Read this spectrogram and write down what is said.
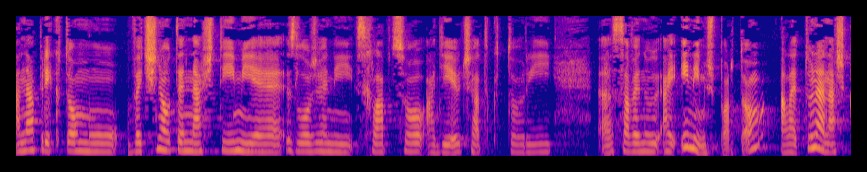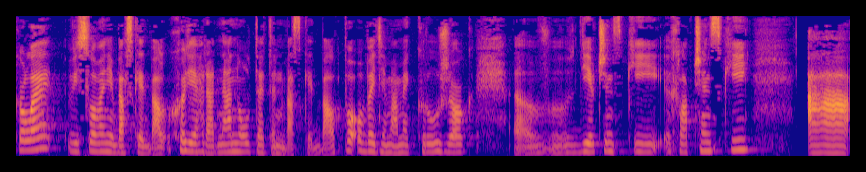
A napriek tomu väčšinou ten náš tým je zložený z chlapcov a dievčat, ktorí e, sa venujú aj iným športom, ale tu na, na škole vyslovene basketbal. Chodia hrať na nulte ten basketbal. Po obede máme krúžok, e, dievčenský, chlapčenský a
